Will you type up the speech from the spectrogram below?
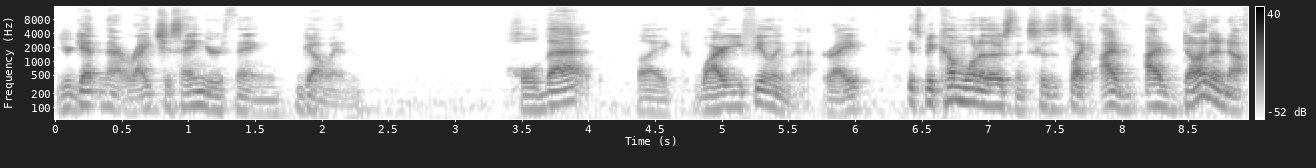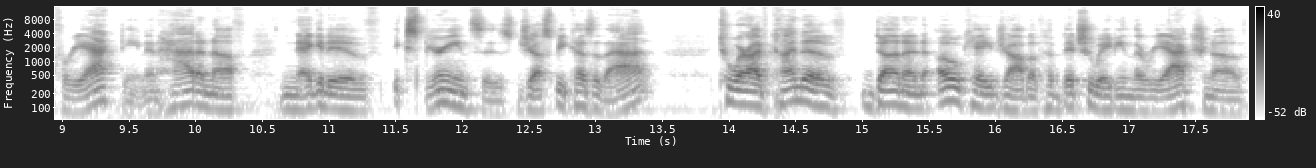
you're getting that righteous anger thing going. Hold that. Like, why are you feeling that? Right? It's become one of those things because it's like I've I've done enough reacting and had enough negative experiences just because of that, to where I've kind of done an okay job of habituating the reaction of,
